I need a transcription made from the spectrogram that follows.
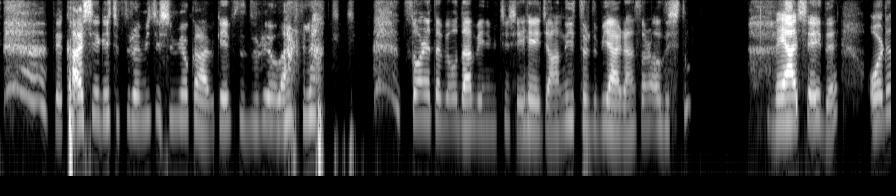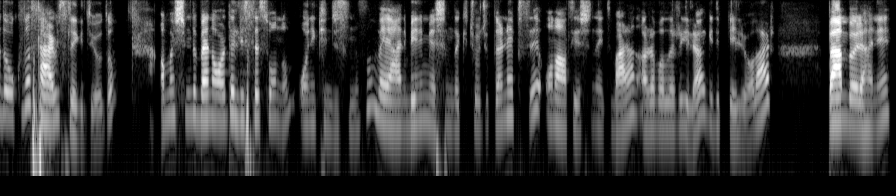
Ve karşıya geçip duram hiç işim yok abi. Hepsi duruyorlar falan. Sonra tabii o da benim için şey heyecanını yitirdi bir yerden sonra alıştım. Veya şeydi, orada da okula servisle gidiyordum. Ama şimdi ben orada lise sonum, 12. sınıfım ve yani benim yaşımdaki çocukların hepsi 16 yaşından itibaren arabalarıyla gidip geliyorlar. Ben böyle hani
